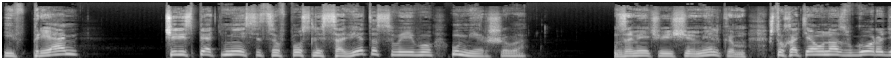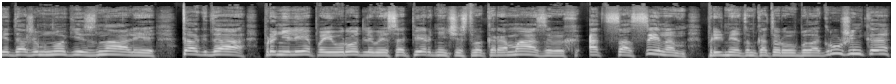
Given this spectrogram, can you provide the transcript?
и впрямь через пять месяцев после совета своего умершего. Замечу еще мельком, что хотя у нас в городе даже многие знали тогда про нелепое и уродливое соперничество Карамазовых отца с сыном, предметом которого была Грушенька,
